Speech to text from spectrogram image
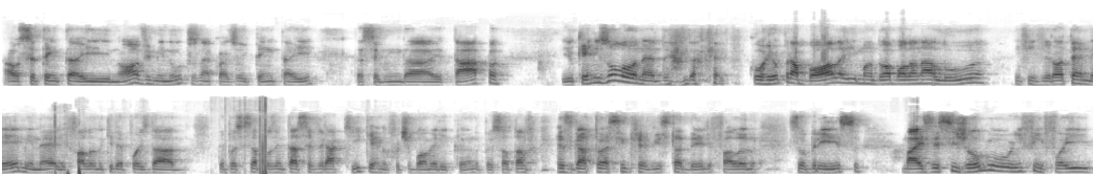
aos 79 minutos, né? Quase 80 aí da segunda etapa. E o Kane isolou, né? Correu para a bola e mandou a bola na lua. Enfim, virou até meme, né? Ele falando que depois da depois que se aposentar você virar kicker no futebol americano. O pessoal tava, resgatou essa entrevista dele falando sobre isso. Mas esse jogo, enfim, foi,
